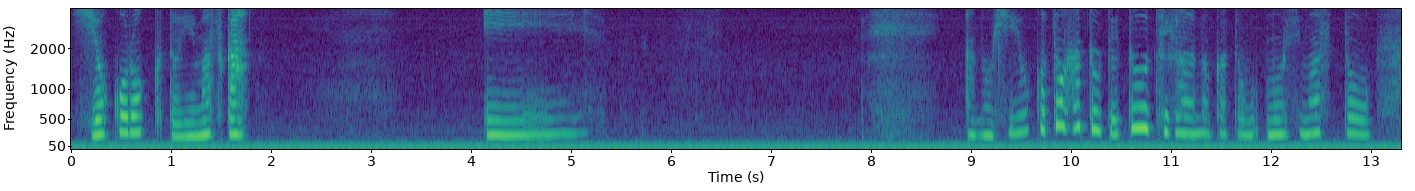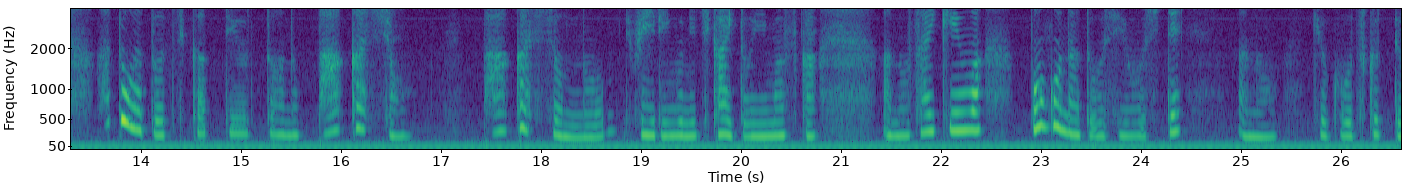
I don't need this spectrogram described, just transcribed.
ひよこロックと言いますか。えーあのひよことハトでどう違うのかと申しますとハトはどっちかっていうとあのパーカッション。パーカッションのフィーリングに近いと言いますか。あの最近はボンゴなどを使用してあの曲を作って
